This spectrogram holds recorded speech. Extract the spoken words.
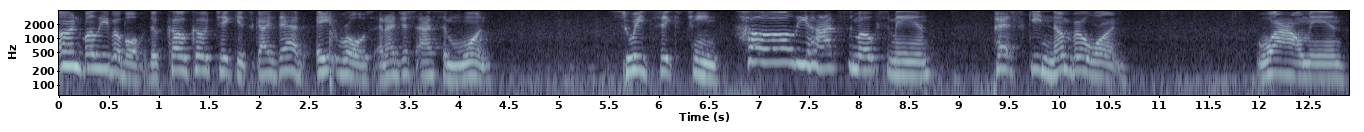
Unbelievable. The Cocoa tickets, guys, they had eight rolls. And I just asked them one. Sweet 16. Holy hot smokes, man. Pesky number one. Wow, man.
